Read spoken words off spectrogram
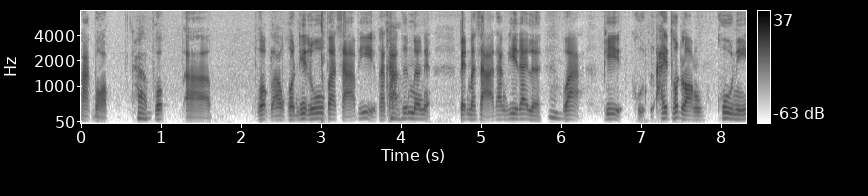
ฝากบอกครับพวกอ่าพวกเราคนที่รู้ภาษาพี่ภาษาครับพื้นเมืองเนี่ย เป็นภาษาทางพี่ได้เลยอืมว่าพี่ให้ทดลองคู่นี้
